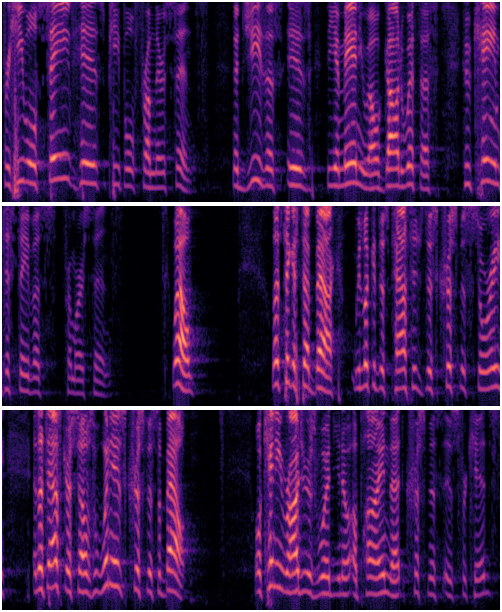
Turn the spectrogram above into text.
For he will save his people from their sins. That Jesus is the Emmanuel, God with us, who came to save us from our sins. Well, let's take a step back we look at this passage, this Christmas story, and let's ask ourselves, what is Christmas about? Well, Kenny Rogers would, you know, opine that Christmas is for kids.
